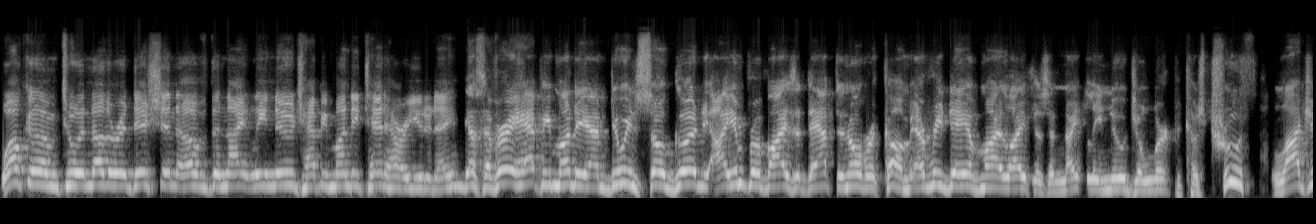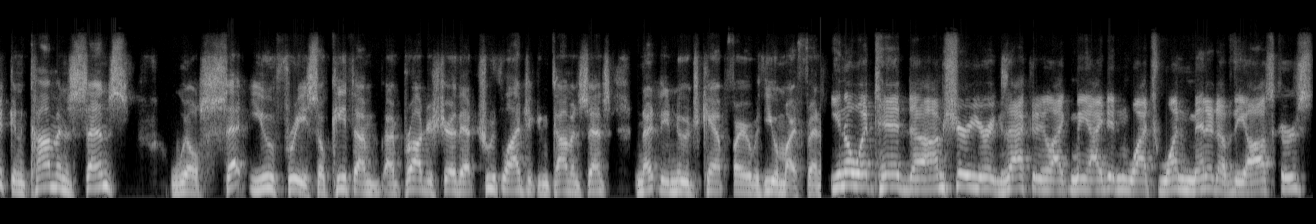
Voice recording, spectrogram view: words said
Welcome to another edition of the Nightly Nuge. Happy Monday, Ted. How are you today? Yes, a very happy Monday. I'm doing so good. I improvise, adapt, and overcome. Every day of my life is a nightly Nuge alert because truth, logic, and common sense will set you free. So, Keith, I'm, I'm proud to share that truth, logic, and common sense nightly Nuge campfire with you, my friend. You know what, Ted? Uh, I'm sure you're exactly like me. I didn't watch one minute of the Oscars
